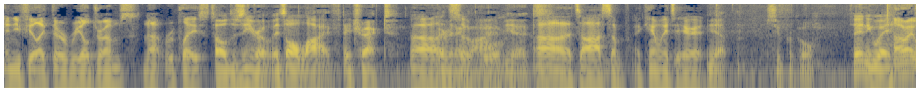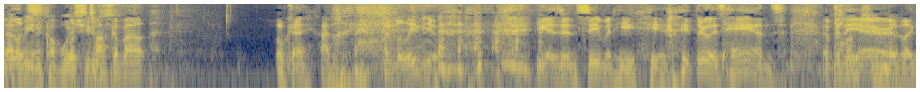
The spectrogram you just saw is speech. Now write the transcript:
And you feel like they're real drums, not replaced? Oh, the zero. It's all live. They tracked Oh, that's everything so live. cool. Yeah, oh, that's awesome. I can't wait to hear it. yeah, super cool. So anyway, All right, that'll well, be let's, in a couple let's issues. talk about. Okay, I, I believe you. you guys didn't see, but he, he, he threw his hands up in the air the- and like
